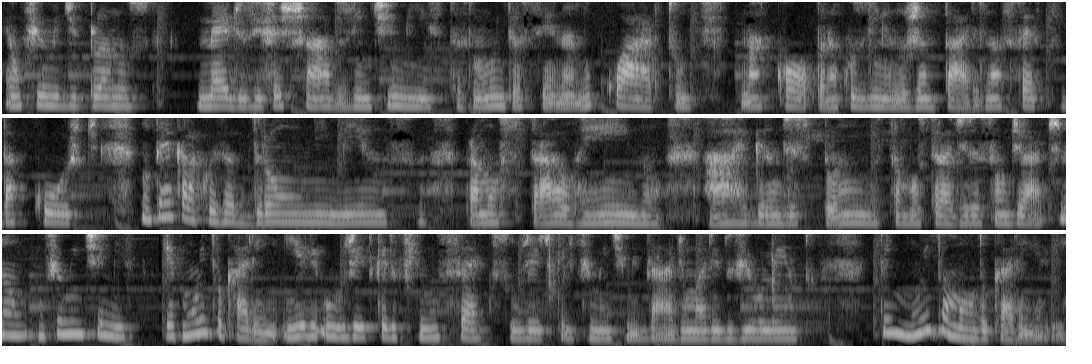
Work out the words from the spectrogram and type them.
É um filme de planos médios e fechados, intimistas, muita cena no quarto, na copa, na cozinha, nos jantares, nas festas da corte. Não tem aquela coisa drone imensa para mostrar o reino, ai, grandes planos para mostrar a direção de arte. Não, um filme intimista. É muito carinho. E ele, o jeito que ele filma o sexo, o jeito que ele filma a intimidade, o marido violento, tem muito a mão do carinho ali.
